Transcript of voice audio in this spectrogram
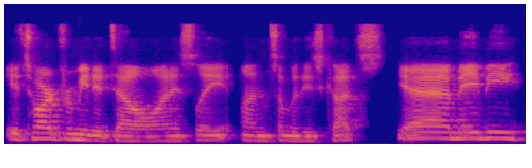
it's hard for me to tell honestly on some of these cuts. Yeah, maybe.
